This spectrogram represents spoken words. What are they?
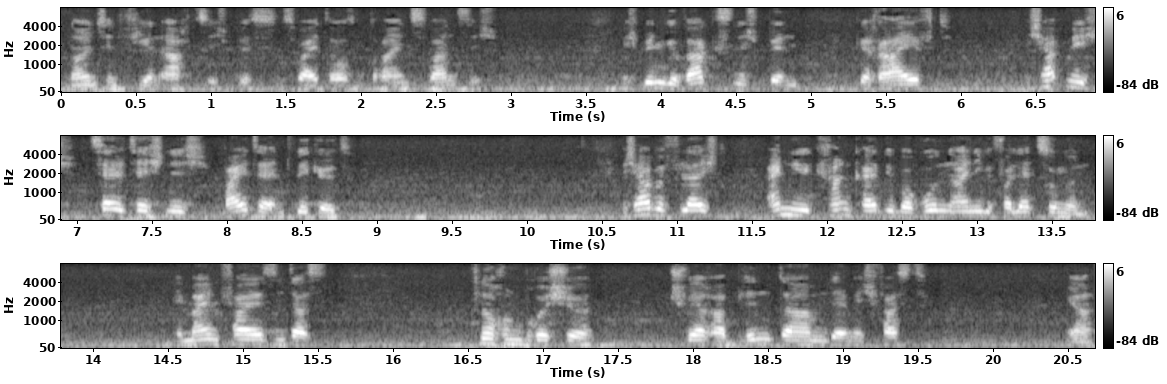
1984 bis 2023. Ich bin gewachsen, ich bin gereift. Ich habe mich zelltechnisch weiterentwickelt. Ich habe vielleicht einige Krankheiten überwunden, einige Verletzungen. In meinem Fall sind das Knochenbrüche, schwerer Blinddarm, der mich fast ja,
